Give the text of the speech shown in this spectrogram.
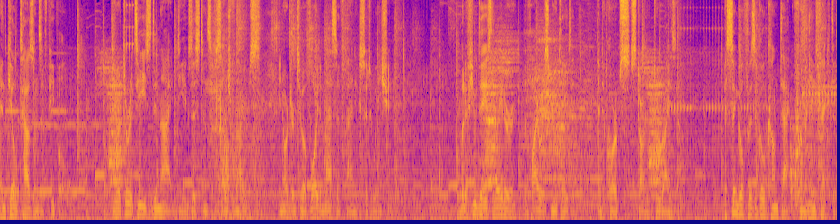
and killed thousands of people. The authorities denied the existence of such virus in order to avoid a massive panic situation. But a few days later, the virus mutated and the corpse started to rise up. A single physical contact from an infected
